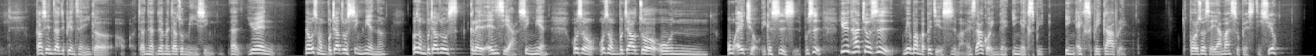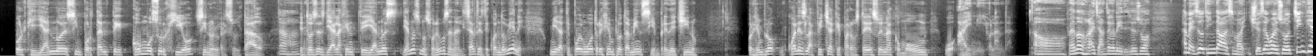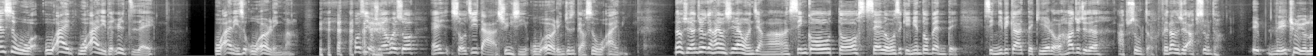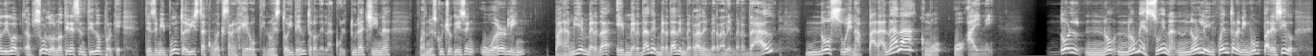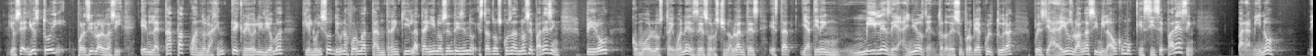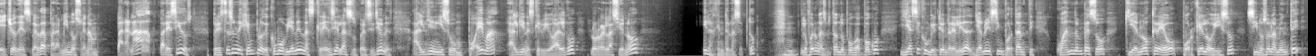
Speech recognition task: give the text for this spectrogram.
到现在就变成一个叫人人们叫做迷信。那因为那为什么不叫做信念呢？为什么不叫做 creencia 信念？为什么为什么不叫做 un un hecho 一个事实？不是，因为它就是没有办法被解释嘛。Es algo inexplicable. Por eso se llama superstición. porque ya no es importante cómo surgió, sino el resultado. Entonces ya la gente ya no es, ya no nos ponemos a analizar desde cuándo viene. Mira, te pongo otro ejemplo también, siempre de chino. Por ejemplo, ¿cuál es la fecha que para ustedes suena como un Aini, Yolanda? 哦，反正很爱讲这个例子，就是说，他每次都听到什么学生会说：“今天是我我爱我爱你的日子。”哎，我爱你是五二零嘛？或是有学生会说：“哎，手机打讯息五二零就是表示我爱你。” 那有学生就会跟他用西班牙文讲啊，“single dos cero” 或是 “quinientos veinte significa te quiero”，然后就觉得 absurdo，非常就觉得 absurdo。De hecho, yo lo digo absurdo, no tiene sentido porque desde mi punto de vista como extranjero, que no estoy dentro de la cultura china, cuando escucho que dicen Whirling, para mí en verdad, en verdad, en verdad, en verdad, en verdad, en verdad, no suena para nada como Aini no, no, no me suena, no le encuentro ningún parecido. O sea, yo estoy, por decirlo algo así, en la etapa cuando la gente creó el idioma que lo hizo de una forma tan tranquila, tan inocente, diciendo estas dos cosas no se parecen. Pero como los taiwaneses o los chinohablantes están, ya tienen miles de años dentro de su propia cultura, pues ya ellos lo han asimilado como que sí se parecen. Para mí no. De hecho, es verdad, para mí no suenan para nada parecidos. Pero este es un ejemplo de cómo vienen las creencias y las supersticiones. Alguien hizo un poema, alguien escribió algo, lo relacionó y la gente lo aceptó. lo fueron aceptando poco a poco y ya se convirtió en realidad. Ya no es importante cuándo empezó, quién lo creó, por qué lo hizo, sino solamente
